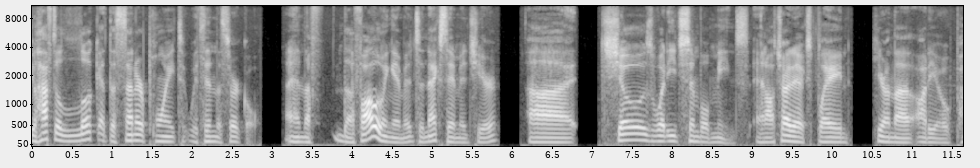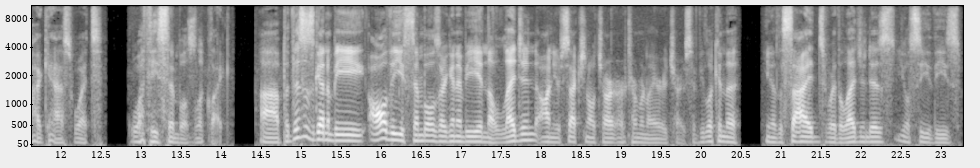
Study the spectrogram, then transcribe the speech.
you'll have to look at the center point within the circle. And the, the following image, the next image here, uh, shows what each symbol means. And I'll try to explain here on the audio podcast what, what these symbols look like. Uh, but this is going to be, all these symbols are going to be in the legend on your sectional chart or terminal area chart. So if you look in the, you know, the sides where the legend is, you'll see these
